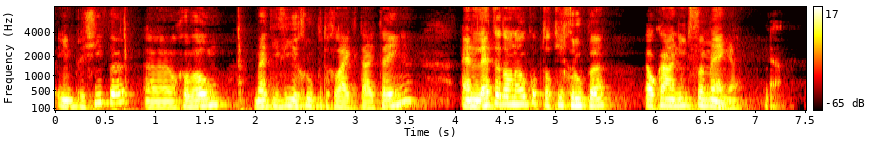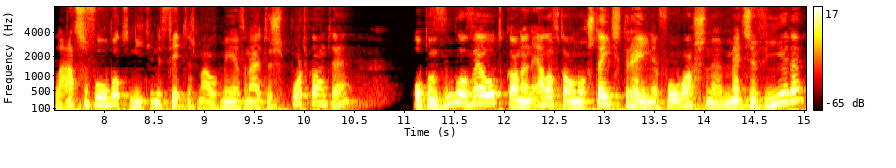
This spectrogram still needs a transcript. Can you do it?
in principe eh, gewoon met die vier groepen tegelijkertijd trainen. En let er dan ook op dat die groepen elkaar niet vermengen. Ja. Laatste voorbeeld, niet in de fitness, maar ook meer vanuit de sportkant. Hè. Op een voetbalveld kan een elftal nog steeds trainen, volwassenen met z'n vieren.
